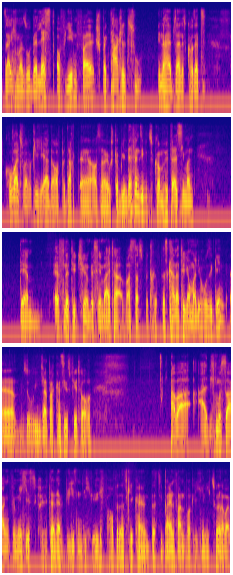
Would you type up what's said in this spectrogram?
sage ich mal so, der lässt auf jeden Fall Spektakel zu innerhalb seines Korsetts. Kovac war wirklich eher darauf bedacht, äh, aus einer stabilen Defensive zu kommen. Hütter ist jemand, der öffnet die Tür ein bisschen weiter, was das betrifft. Das kann natürlich auch mal in die Hose gehen, äh, so wie in Gladbach kassiert vier Tore. Aber also ich muss sagen, für mich ist Hütter der wesentlich, ich hoffe, dass hier kein, dass die beiden Verantwortlichen hier nicht zuhören, aber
